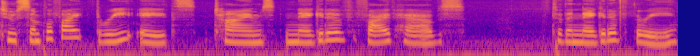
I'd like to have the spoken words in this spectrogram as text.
To simplify 3 eighths times negative 5 halves to the negative 3,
